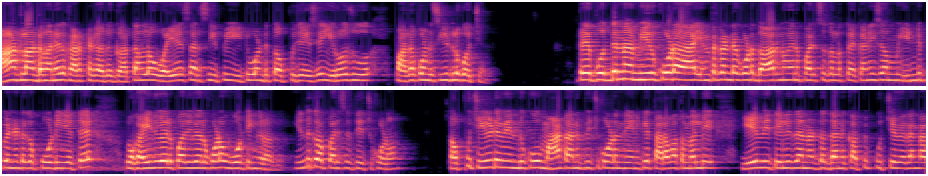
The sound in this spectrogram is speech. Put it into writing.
మాట్లాడడం అనేది కరెక్ట్ కాదు. గతంలో వైఎస్ఆర్సీపీ ఇటువంటి తప్పు చేసి ఈరోజు పదకొండు సీట్లకు వచ్చింది. రేపొద్దున మీరు కూడా ఇంతకంటే కూడా దారుణమైన పరిస్థితులు వస్తాయి. కనీసం ఇండిపెండెంట్గా పోటీ చేస్తే ఒక ఐదు వేలు పదివేలు కూడా ఓటింగ్ రాదు. ఎందుకు ఆ పరిస్థితి తెచ్చుకోవడం? తప్పు చేయడం ఎందుకు? మాట అనిపించుకోవడం దేనికి? తర్వాత మళ్ళీ ఏమీ తెలియదు అన్నట్టు దాన్ని కప్పిపుచ్చే విధంగా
